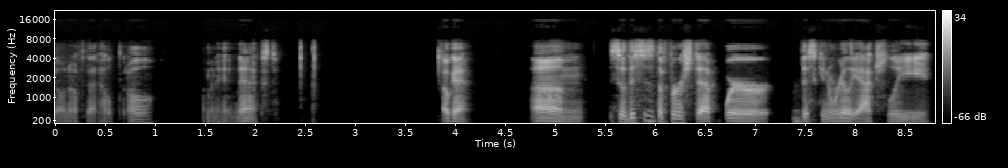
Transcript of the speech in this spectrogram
Don't know if that helped at all. I'm going to hit next. Okay. Um, so this is the first step where this can really actually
